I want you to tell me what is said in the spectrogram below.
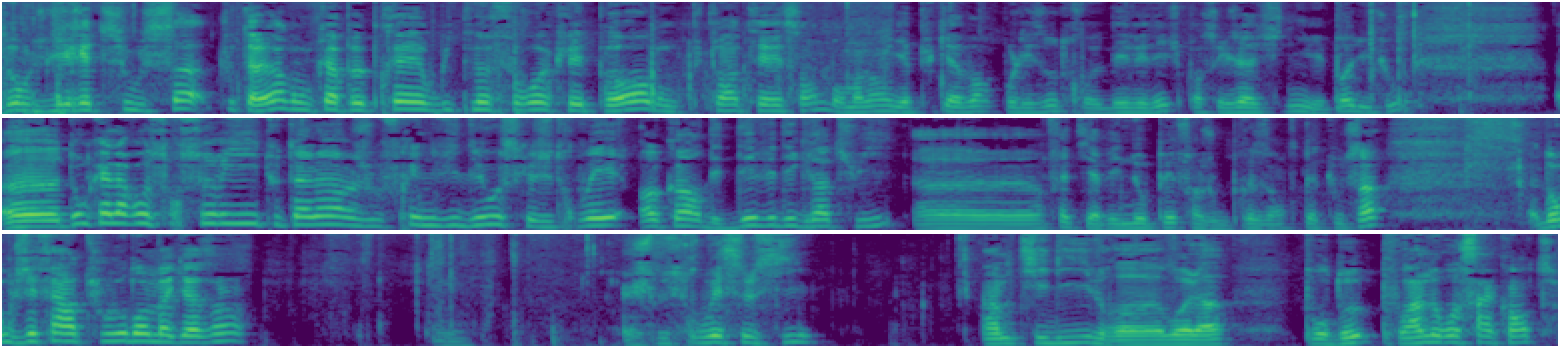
Donc, je lirai dessous ça tout à l'heure. Donc, à peu près 8-9 euros avec les ports. Donc, plutôt intéressant. Bon, maintenant, il n'y a plus qu'à voir pour les autres DVD. Je pensais que j'avais fini, mais pas du tout. Euh, donc à la ressourcerie, tout à l'heure, je vous ferai une vidéo parce que j'ai trouvé encore des DVD gratuits. Euh, en fait, il y avait une OP, enfin je vous présenterai tout ça. Donc j'ai fait un tour dans le magasin je me suis trouvé ceci, un petit livre, euh, voilà, pour, deux, pour 1,50€.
